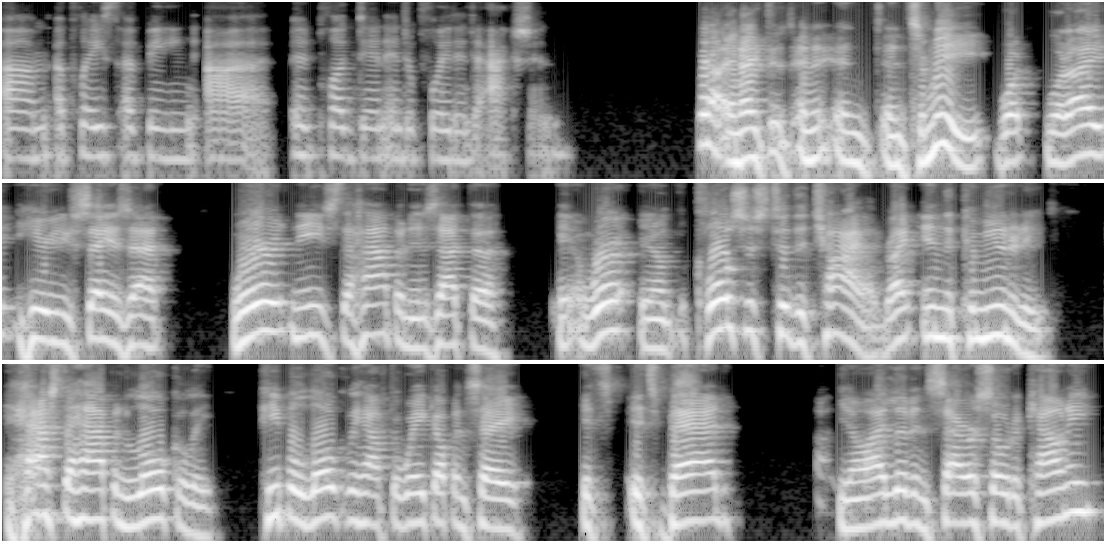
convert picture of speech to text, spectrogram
um, a place of being uh, plugged in and deployed into action. Yeah, and I and and and to me, what what I hear you say is that where it needs to happen is at the where you know closest to the child, right in the community. It has to happen locally. People locally have to wake up and say it's it's bad. You know, I live in Sarasota County.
